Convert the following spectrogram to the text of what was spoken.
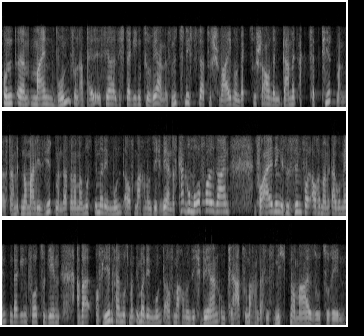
Und ähm, mein Wunsch und Appell ist ja, sich dagegen zu wehren. Es nützt nichts, da zu schweigen und wegzuschauen, denn damit akzeptiert man das, damit normalisiert man das, sondern man muss immer den Mund aufmachen und sich wehren. Das kann humorvoll sein. Vor allen Dingen ist es sinnvoll, auch immer mit Argumenten dagegen vorzugehen. Aber auf jeden Fall muss man immer den Mund aufmachen und sich wehren, um klarzumachen, dass es nicht normal so zu reden.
